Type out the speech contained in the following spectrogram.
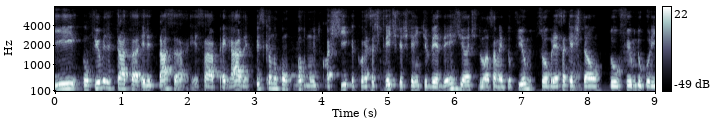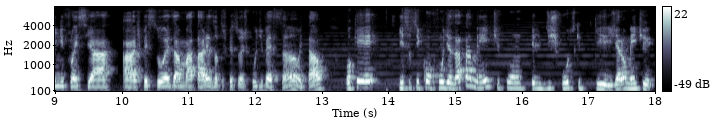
E o filme ele trata, ele traça essa pegada, por isso que eu não concordo muito com a Chica, com essas críticas que a gente vê desde antes do lançamento do filme, sobre essa questão do filme do Coringa influenciar as pessoas a matarem as outras pessoas por diversão e tal, porque isso se confunde exatamente com aquele discurso que, que geralmente,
